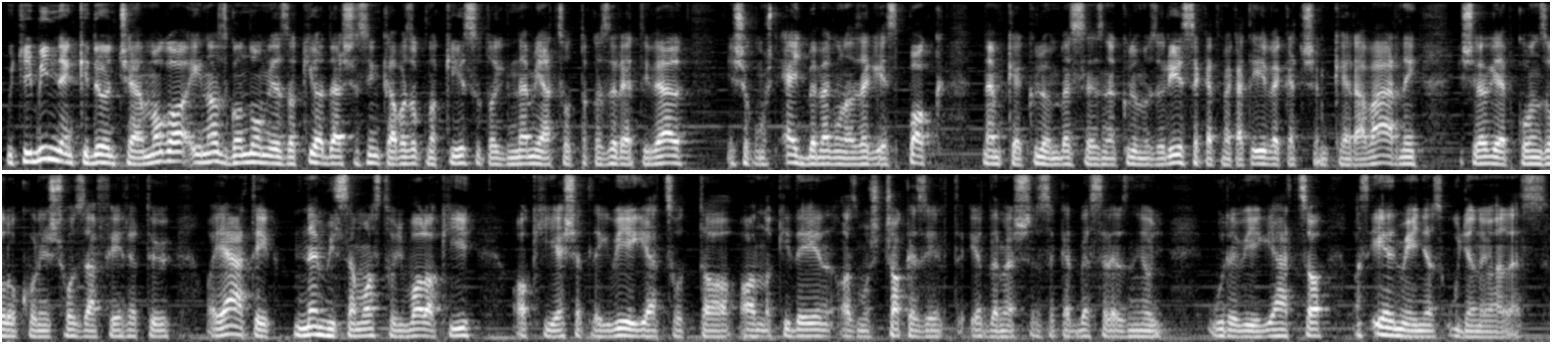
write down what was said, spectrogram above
Úgyhogy mindenki döntse el maga. Én azt gondolom, hogy ez a kiadás ez inkább azoknak készült, akik nem játszottak az eredetivel, és akkor most egybe megvan az egész pak, nem kell külön beszerezni a különböző részeket, meg hát éveket sem kell rá várni, és a legjobb konzolokon is hozzáférhető a játék. Nem hiszem azt, hogy valaki, aki esetleg végigjátszotta annak idején, az most csak ezért érdemes ezeket beszerezni, hogy újra végigjátsza. Az élmény az ugyanolyan lesz.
